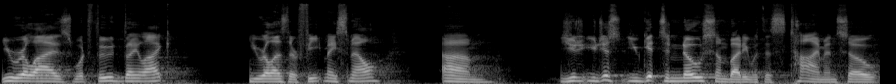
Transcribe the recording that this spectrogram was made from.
you realize what food they like. You realize their feet may smell. Um, you, you just you get to know somebody with this time, and so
